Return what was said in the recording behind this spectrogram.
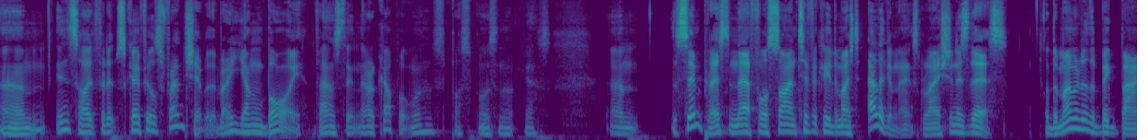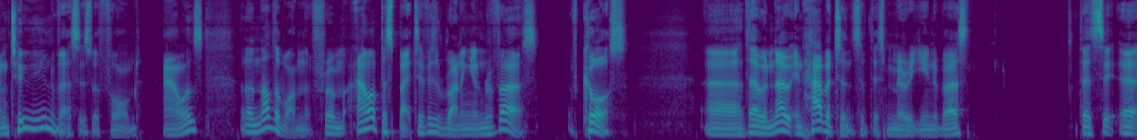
Um, inside Philip Schofield's friendship with a very young boy. Fans think they're a couple. Well, it's possible, isn't it? I guess. Um, the simplest and therefore scientifically the most elegant explanation is this. At the moment of the Big Bang, two universes were formed ours and another one that, from our perspective, is running in reverse. Of course, uh, there were no inhabitants of this mirror universe. Uh,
